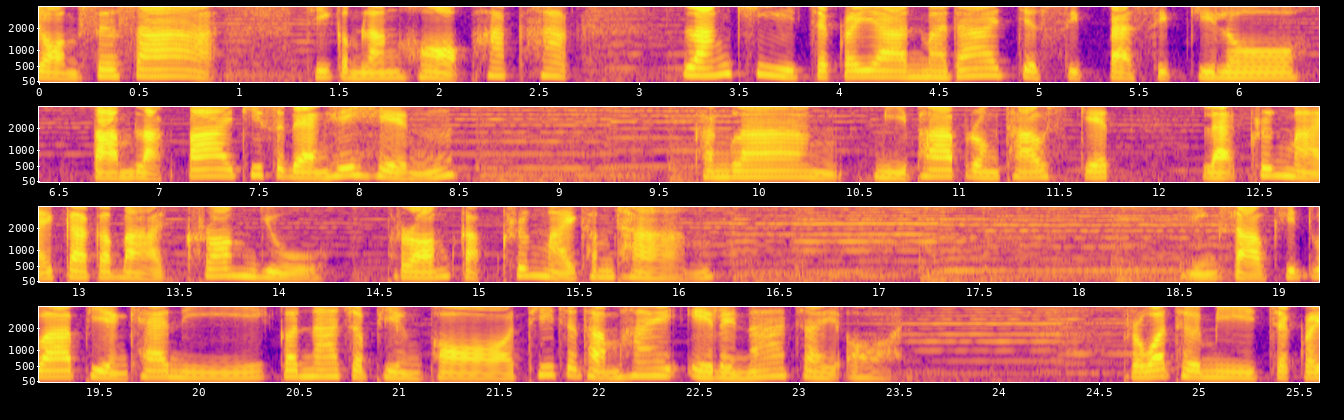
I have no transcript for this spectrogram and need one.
จอมเซอร์ซ่า ที่กำลังหอบหักหักหลังขี่จักรยานมาได้ 70-80 กิโล ตามหลักป้ายที่แสดงให้เห็น ข้างล่างมีภาพรองเท้าสเก็ต และเครื่องหมายกากบาทคร่อมอยู่ พร้อมกับเครื่องหมายคำถาม หญิงสาวคิดว่าเพียงแค่นี้ก็น่าจะเพียงพอที่จะทำให้เอเลนาใจอ่อน เพราะว่าเธอมีจักร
